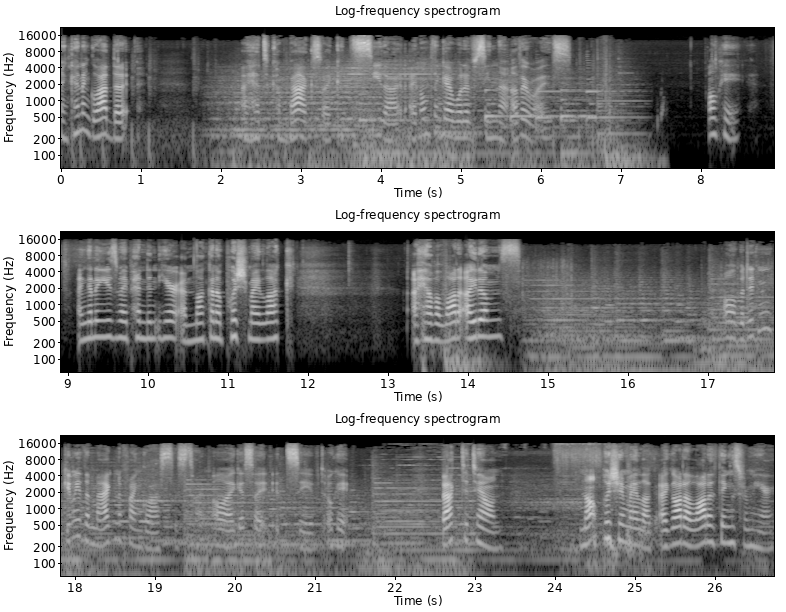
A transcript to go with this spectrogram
I'm kind of glad that I had to come back so I could see that. I don't think I would have seen that otherwise. Okay, I'm gonna use my pendant here. I'm not gonna push my luck. I have a lot of items. Oh, but it didn't give me the magnifying glass this time. Oh, I guess I it saved. Okay. Back to town. Not pushing my luck. I got a lot of things from here.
